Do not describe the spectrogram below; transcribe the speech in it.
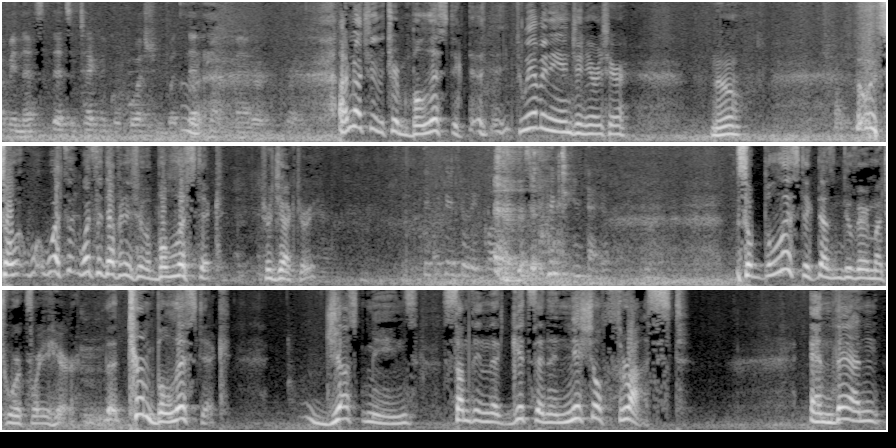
I mean, that's that's a technical question, but that might matter, right? I'm not sure the term ballistic. uh, Do we have any engineers here? No. So, what's the, what's the definition of a ballistic trajectory? difficult to recall at this point in time. So, ballistic doesn't do very much work for you here. The term ballistic just means something that gets an initial thrust and then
